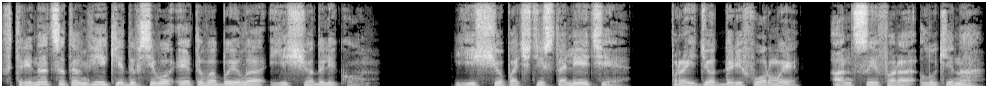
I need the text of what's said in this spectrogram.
В XIII веке до всего этого было еще далеко. Еще почти столетие пройдет до реформы Анцифора Лукина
